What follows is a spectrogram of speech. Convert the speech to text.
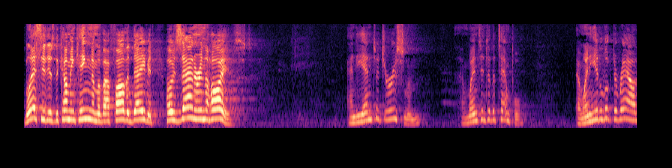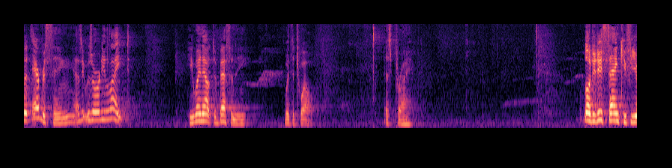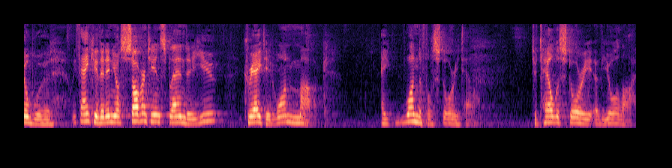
Blessed is the coming kingdom of our father David. Hosanna in the highest. And he entered Jerusalem and went into the temple. And when he had looked around at everything, as it was already late, he went out to Bethany with the twelve. Let's pray. Lord, we do thank you for your word. We thank you that in your sovereignty and splendor, you created one Mark, a wonderful storyteller, to tell the story of your life.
